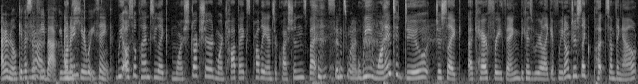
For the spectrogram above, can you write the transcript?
I don't know. Give us some Yeah, feedback. We want to hear what you think. We also plan to do like more structured, more topics, probably answer questions, but Since when? we wanted to do just like a carefree thing because we were like if we don't just like put something out,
